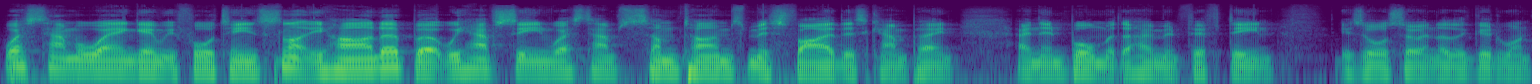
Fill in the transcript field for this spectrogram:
West Ham away in game week 14, slightly harder, but we have seen West Ham sometimes misfire this campaign. And then Bournemouth at home in 15 is also another good one.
